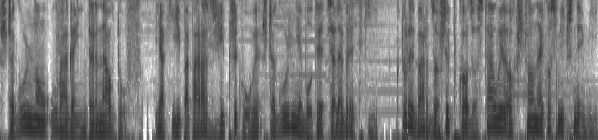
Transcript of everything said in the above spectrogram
Szczególną uwagę internautów, jak i paparazzi przykuły szczególnie buty celebrytki które bardzo szybko zostały ochrzczone kosmicznymi.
